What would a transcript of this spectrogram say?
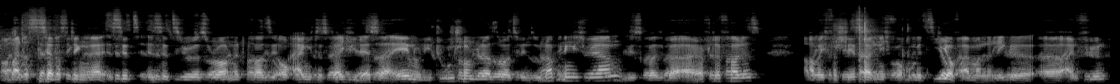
aber das ist ja das Ding, ne? Ist jetzt, ist jetzt US RoundNet quasi auch eigentlich das gleiche wie der SAA, nur die tun schon wieder so, als wenn sie unabhängig wären, wie es quasi bei IRF der Fall ist. Aber ich verstehe es halt nicht, warum jetzt die auf einmal eine Regel äh, einführen.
